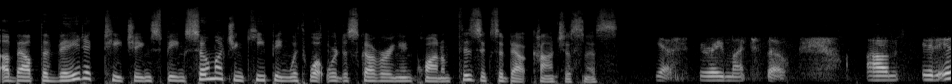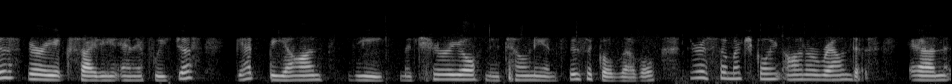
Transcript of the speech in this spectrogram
about the Vedic teachings being so much in keeping with what we're discovering in quantum physics about consciousness. Yes, very much so. Um, it is very exciting, and if we just get beyond the material, Newtonian, physical level, there is so much going on around us and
